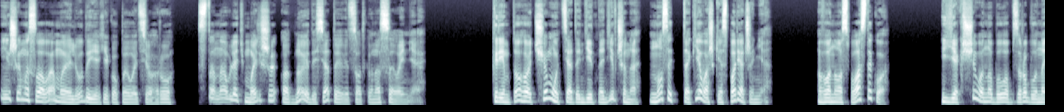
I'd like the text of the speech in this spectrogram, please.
Іншими словами, люди, які купили цю гру, становлять менше 1,1% населення. Крім того, чому ця тендітна дівчина носить таке важке спорядження? Воно з пластику? Якщо воно було б зроблено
